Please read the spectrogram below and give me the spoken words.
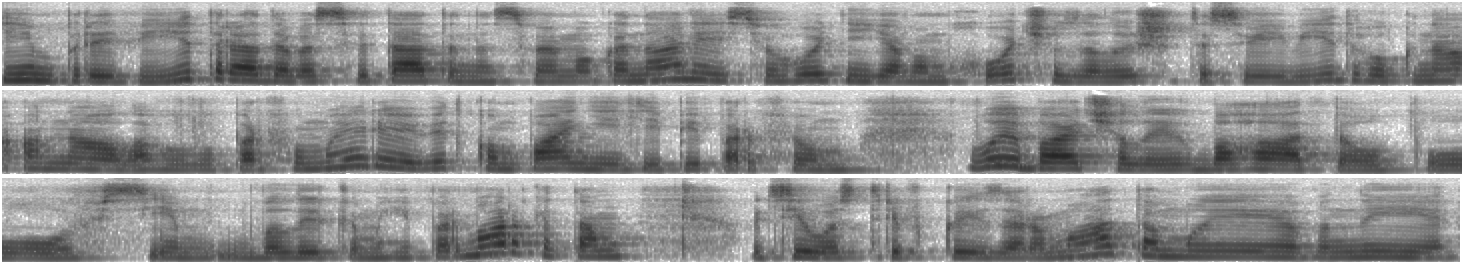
Всім привіт! Рада вас вітати на своєму каналі. І сьогодні я вам хочу залишити свій відгук на аналогову парфумерію від компанії DP Parfum. Ви бачили їх багато по всім великим гіпермаркетам. Оці острівки з ароматами. Вони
